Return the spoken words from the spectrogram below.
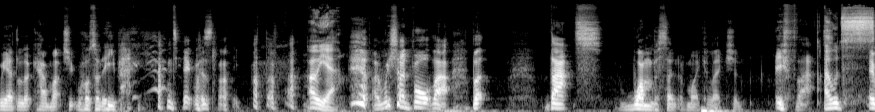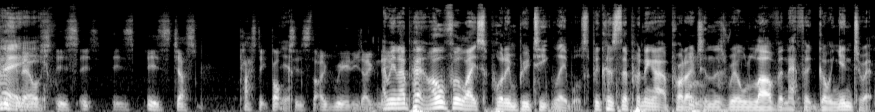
we had to look how much it was on eBay, and it was like, what the fuck? Oh yeah. I wish I'd bought that, but that's one percent of my collection, if that. I would say. Everything else is is is is just plastic boxes that I really don't need. I mean, I put, feel like supporting boutique labels because they're putting out a product and there's real love and effort going into it.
